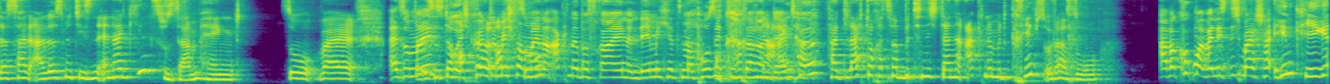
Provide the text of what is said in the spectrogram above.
das halt alles mit diesen Energien zusammenhängt. So, weil. Also meinst du, ich könnte mich von so? meiner Akne befreien, indem ich jetzt mal positiv oh, Carina, daran denke? Alter, vergleich doch jetzt mal bitte nicht deine Akne mit Krebs oder so. Aber guck mal, wenn ich es nicht mal hinkriege,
